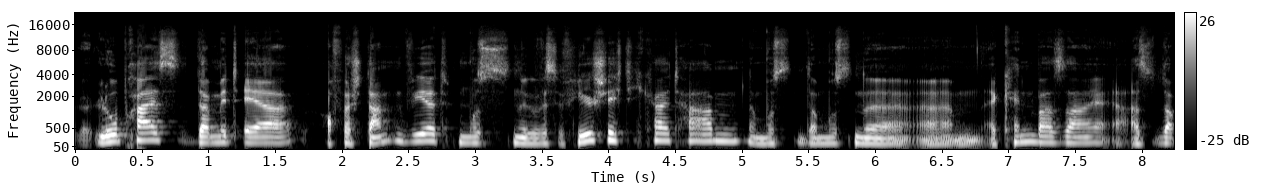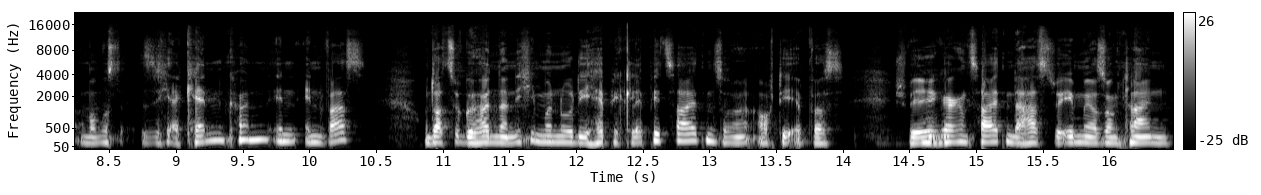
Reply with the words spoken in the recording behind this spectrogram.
Lobpreis, damit er auch verstanden wird, muss eine gewisse Vielschichtigkeit haben, da muss, da muss eine ähm, erkennbar sein, also da, man muss sich erkennen können in, in was. Und dazu gehören dann nicht immer nur die Happy-Clappy-Zeiten, sondern auch die etwas schwierigeren mhm. Zeiten. Da hast du eben ja so einen kleinen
